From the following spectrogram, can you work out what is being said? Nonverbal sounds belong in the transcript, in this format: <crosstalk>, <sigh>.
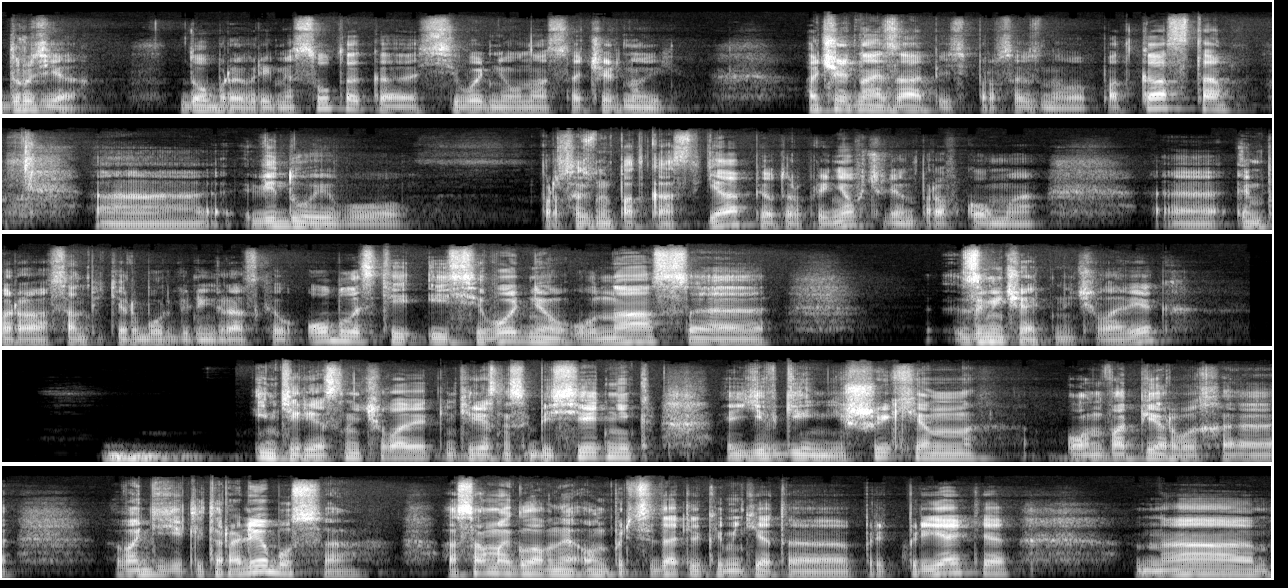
Друзья, доброе время суток. Сегодня у нас очередной, очередная запись профсоюзного подкаста. Э, веду его профсоюзный подкаст я, Петр Принев, член правкома э, МПРА Санкт-Петербурге, Ленинградской области. И сегодня у нас э, замечательный человек, интересный человек, интересный собеседник Евгений Шихин. Он, во-первых, водитель троллейбуса, а самое главное, он председатель комитета предприятия на...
